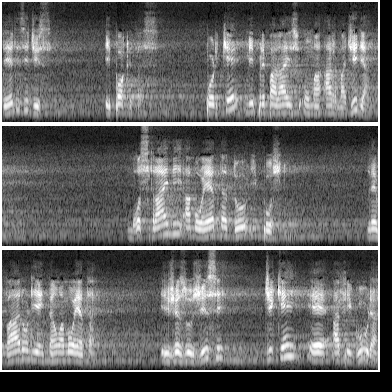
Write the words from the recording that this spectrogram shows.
deles e disse: Hipócritas, por que me preparais uma armadilha? Mostrai-me a moeda do imposto. Levaram-lhe então a moeda. E Jesus disse: de quem é a figura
